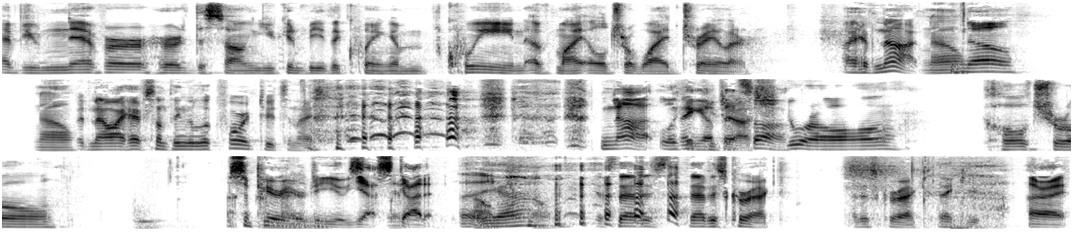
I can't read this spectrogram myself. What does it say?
Have Have you never heard the song "You Can Be the Queen of Queen of My Ultra Wide Trailer"? I have not. No. No, No. But now I have something to look forward to tonight. not looking Thank up you, that Josh. song. You are all cultural. Superior to you. Yes, got it. Uh, yeah. yes, that is that is correct. That is correct. Thank you. All right.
